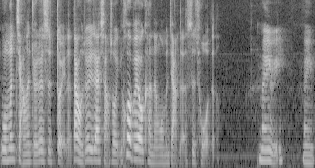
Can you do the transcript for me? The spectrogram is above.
我们讲的绝对是对的，但我就在想说，会不会有可能我们讲的是错的？Maybe，maybe，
